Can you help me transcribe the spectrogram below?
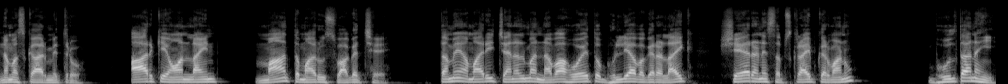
નમસ્કાર મિત્રો, આર કે ઓનલાઈનમાં તમારું સ્વાગત છે. તમે અમારી ચેનલમાં નવા હોય તો ભૂલ્યા વગર લાઇક શેર અને સબસ્ક્રાઇબ કરવાનું ભૂલતા નહીં.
